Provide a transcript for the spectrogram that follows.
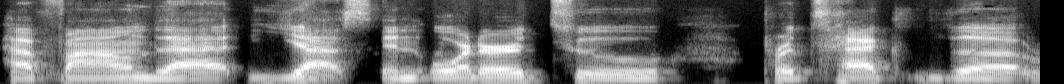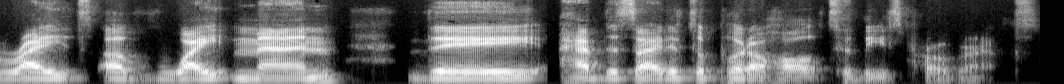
have found that, yes, in order to protect the rights of white men, they have decided to put a halt to these programs.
